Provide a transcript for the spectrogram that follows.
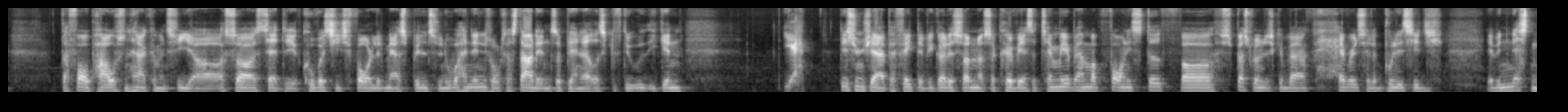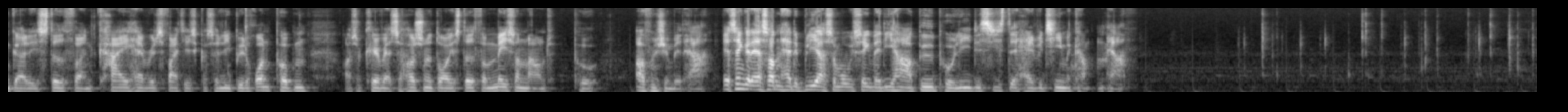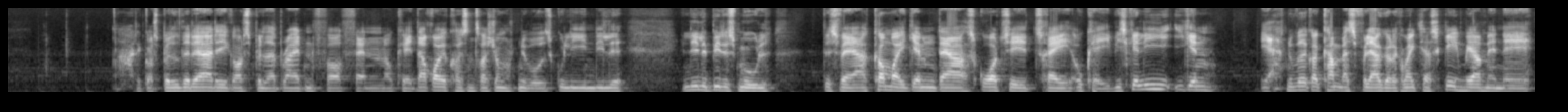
der får pausen her, kan man sige, og, og så satte Kovacic for lidt mere spilletid. Nu hvor han endelig får til at starte ind, så bliver han allerede skiftet ud igen. Ja, det synes jeg er perfekt, at vi gør det sådan, og så kører vi altså Tamir ham op foran i stedet for, spørgsmålet om det skal være Havertz eller Pulisic. Jeg vil næsten gøre det i stedet for en Kai Havertz faktisk, og så lige bytte rundt på dem, og så kører vi altså hudson i stedet for Mason Mount på offensiv midt her. Jeg tænker, det er sådan her, det bliver, så må vi se, hvad de har at byde på lige det sidste halve time af kampen her. Det er godt spillet det der, det er godt spillet af Brighton for fanden. Okay, der røg koncentrationsniveauet skulle lige en lille en lille bitte smule. Desværre kommer igennem der, score til 3. Okay, vi skal lige igen... Ja, nu ved jeg godt, kampen er selvfølgelig afgjort, der kommer ikke til at ske mere, men... Øh,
